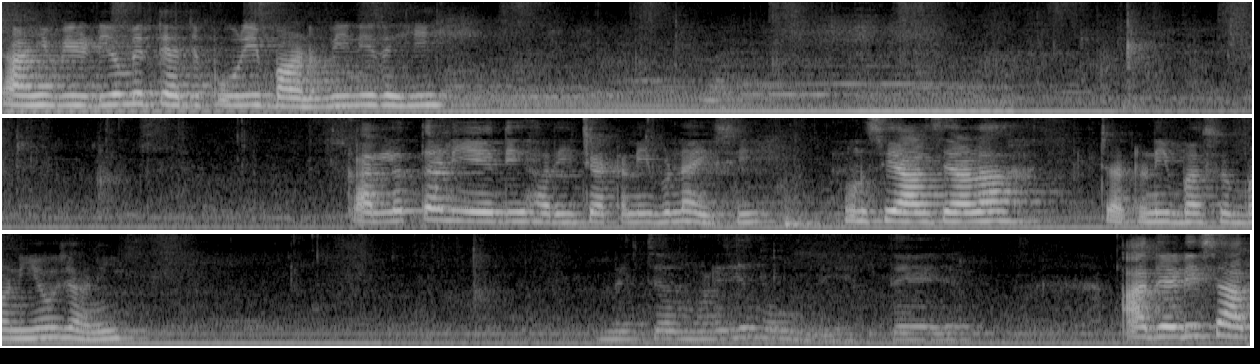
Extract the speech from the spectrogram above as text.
ਤਾਂ ਹੀ ਵੀਡੀਓ ਮੇ ਤੇ ਅੱਜ ਪੂਰੀ ਬਣ ਵੀ ਨਹੀਂ ਰਹੀ। ਕੱਲ ਧਨੀਏ ਦੀ ਹਰੀ ਚਟਣੀ ਬਣਾਈ ਸੀ, ਹੁਣ ਸਿਆਲ ਸਿਆਲਾ ਚਟਣੀ ਬਸ ਬਣੀ ਹੋ ਜਾਣੀ। ਮਿਰਚ ਮੜੀ ਜਿਹੀ ਹੁੰਦੀ ਹੈ ਆ ਜਿਹੜੀ ਸਭ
